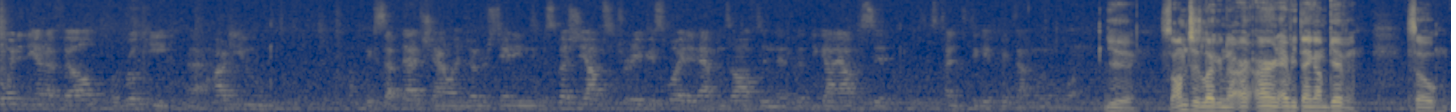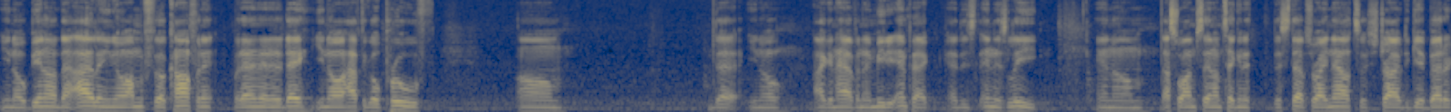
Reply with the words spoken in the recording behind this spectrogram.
Going to the NFL, a rookie, uh, how do you accept that challenge, understanding, especially opposite Tre'Davious White, it happens often that, that the guy opposite tends to get picked on a little more. Yeah. So I'm just looking to earn everything I'm given. So you know, being on that island, you know, I'm gonna feel confident. But at the end of the day, you know, I have to go prove um, that you know I can have an immediate impact at this, in this league. And um, that's why I'm saying I'm taking the, the steps right now to strive to get better,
